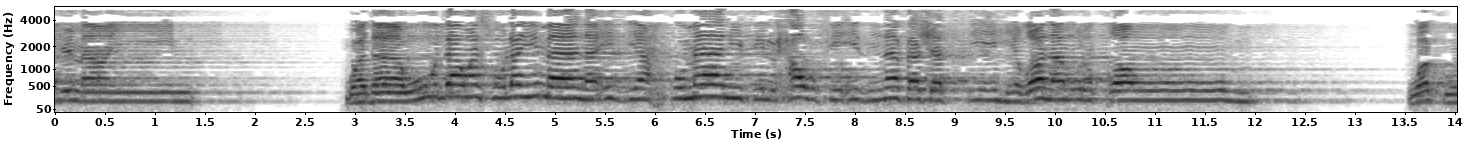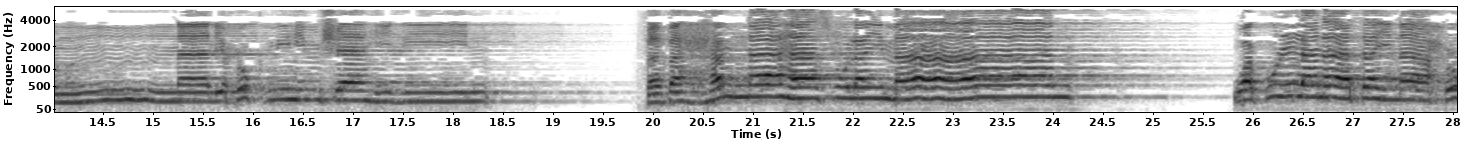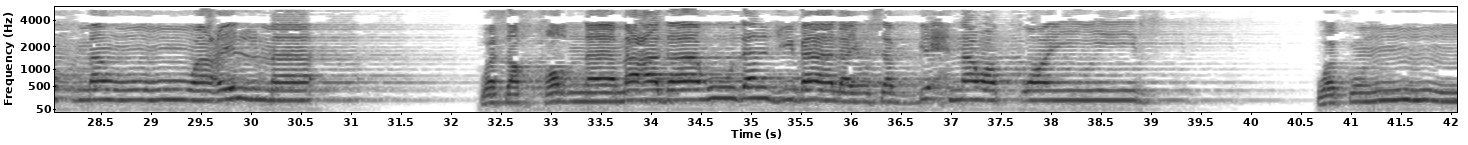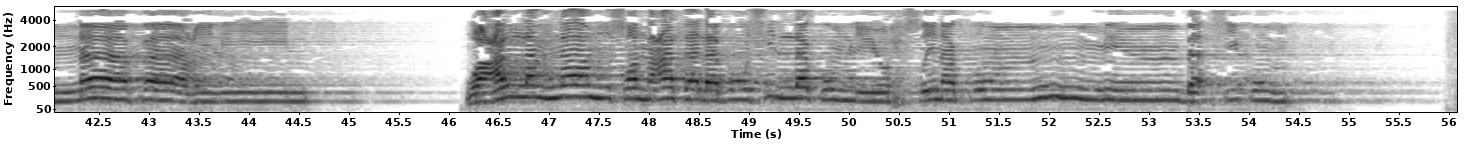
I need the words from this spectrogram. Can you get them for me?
أجمعين. وداود وسليمان إذ يحكمان في الحرف إذ نفشت فيه غنم القوم. وكنا لحكمهم شاهدين. ففهمناها سليمان. وكلنا آتينا حكما وعلما وسخرنا مع داود الجبال يسبحن والطير وكنا فاعلين وعلمناه صنعة لبوس لكم ليحصنكم من بأسكم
